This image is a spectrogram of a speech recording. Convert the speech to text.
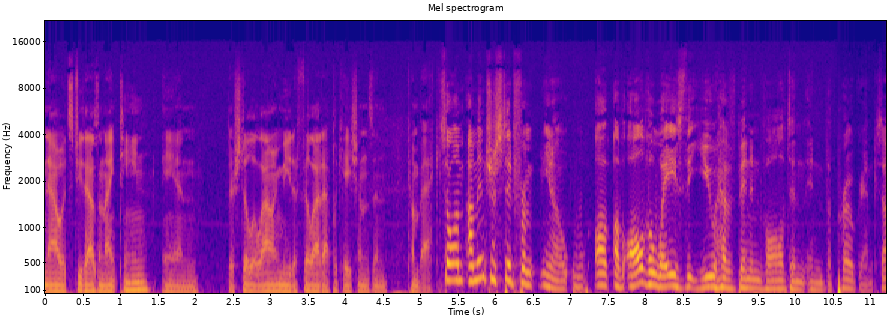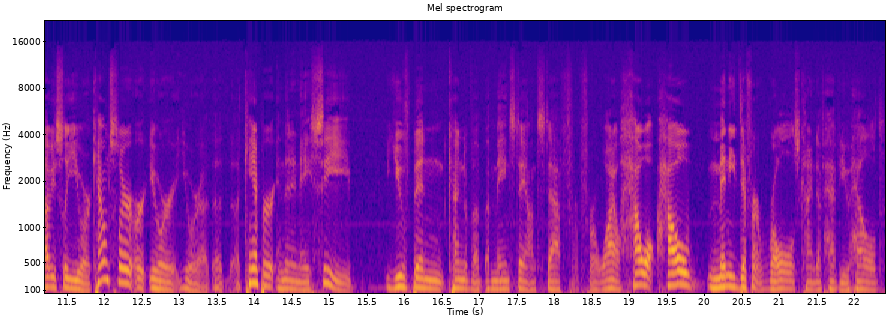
now it's 2019, and they're still allowing me to fill out applications and come back. So I'm I'm interested from you know of, of all the ways that you have been involved in, in the program because obviously you are a counselor or you are you are a, a, a camper and then an AC. You've been kind of a, a mainstay on staff for, for a while. How how many different roles kind of have you held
